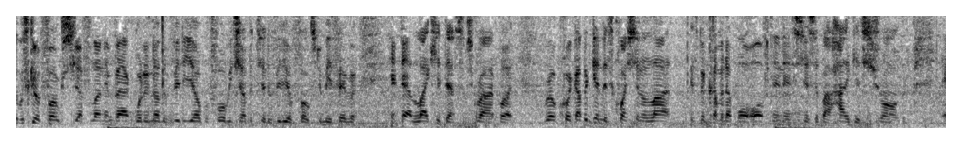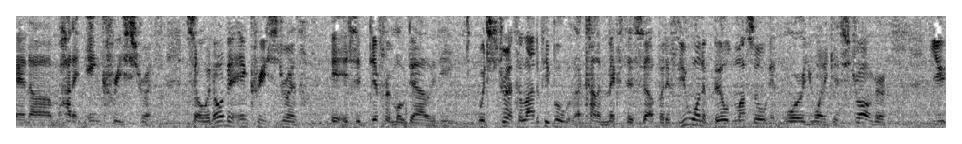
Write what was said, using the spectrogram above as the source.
Hey, what's good, folks? Jeff London back with another video. Before we jump into the video, folks, do me a favor, hit that like, hit that subscribe button. Real quick, I've been getting this question a lot. It's been coming up more often. It's just about how to get stronger and um, how to increase strength. So, in order to increase strength, it's a different modality. With strength, a lot of people kind of mix this up. But if you want to build muscle or you want to get stronger, you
